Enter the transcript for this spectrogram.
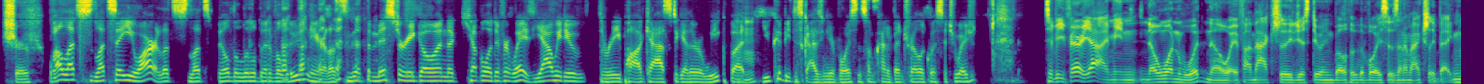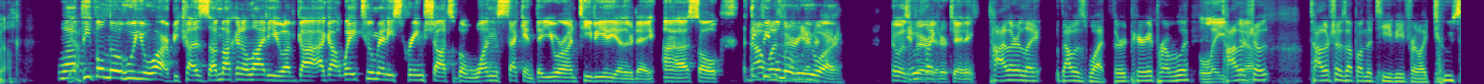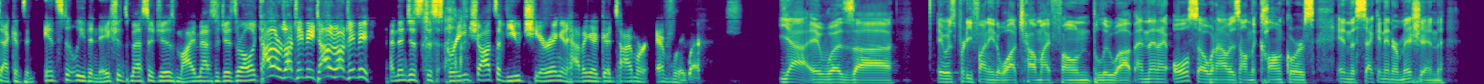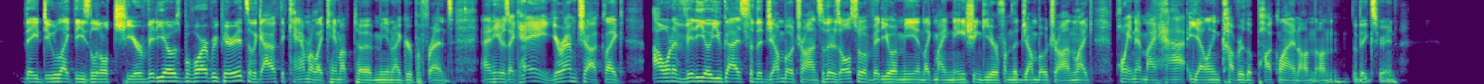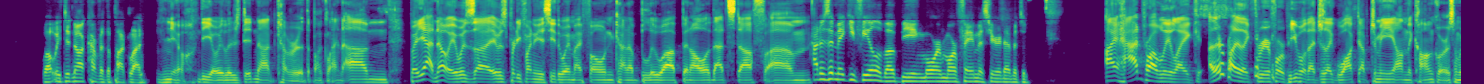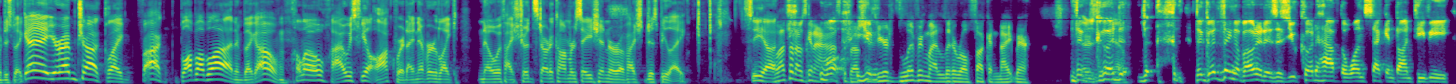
Sure. Well, let's let's say you are. Let's let's build a little bit of illusion here. Let's let the mystery go in a couple of different ways. Yeah, we do three podcasts together a week, but Mhm. you could be disguising your voice in some kind of ventriloquist situation. To be fair, yeah. I mean, no one would know if I'm actually just doing both of the voices and I'm actually bagging milk. Well, Yeah. people know who you are because I'm not going to lie to you. I've got I got way too many screenshots of the one second that you were on TV the other day. Uh, so I think That people know who you are. Entertaining. It was It was very like- entertaining. Tyler, like that was what third period probably. Late. Tyler yeah. shows Tyler shows up on the TV for like two seconds, and instantly the nation's messages, my messages, they're all like Tyler's on TV, Tyler's on TV, and then just the screenshots of you cheering and having a good time were everywhere. Yeah, it was uh it was pretty funny to watch how my phone blew up. And then I also when I was on the concourse in the second intermission, they do like these little cheer videos before every period. So the guy with the camera like came up to me and my group of friends and he was like, Hey, you're M Chuck. Like, I want to video you guys for the Jumbotron. So there's also a video of me in like my nation gear from the Jumbotron, like pointing at my hat, yelling, cover the puck line on on the big screen. Well, we did not cover the puck line. No, the Oilers did not cover the puck line. Um, but yeah, no, it was uh, it was pretty funny to see the way my phone kind of blew up and all of that stuff. Um, How does it make you feel about being more and more famous here in Edmonton? I had probably like there were probably like three or four people that just like walked up to me on the concourse and would just be like, "Hey, you're M Chuck," like "fuck," blah blah blah, and I'd be like, "Oh, hello." I always feel awkward. I never like know if I should start a conversation or if I should just be like, "See ya." Well, that's what I was going to Well, ask about You, you're living my literal fucking nightmare. The There's- good yeah. the, the good thing about it is is you could have the one second on TV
